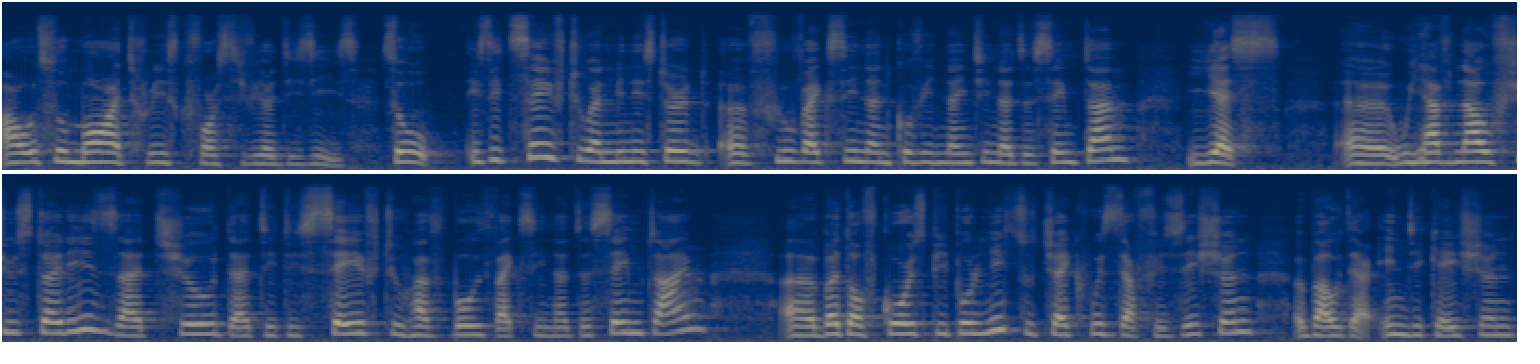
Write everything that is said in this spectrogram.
are also more at risk for severe disease. So is it safe to administer a flu vaccine and COVID-19 at the same time? Yes. Uh, we have now few studies that show that it is safe to have both vaccines at the same time. Uh, but of course, people need to check with their physician about their indication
